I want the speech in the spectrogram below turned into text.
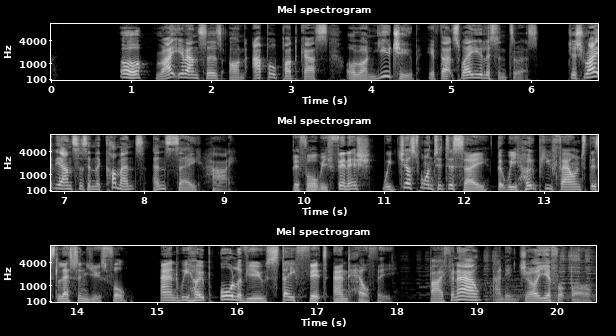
Or write your answers on Apple Podcasts or on YouTube if that's where you listen to us. Just write the answers in the comments and say hi. Before we finish, we just wanted to say that we hope you found this lesson useful and we hope all of you stay fit and healthy. Bye for now and enjoy your football.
